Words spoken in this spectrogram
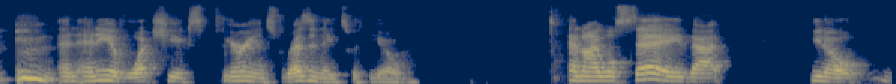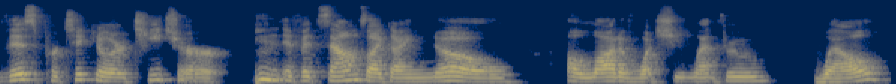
and any of what she experienced resonates with you. And I will say that, you know, this particular teacher, if it sounds like I know a lot of what she went through well,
